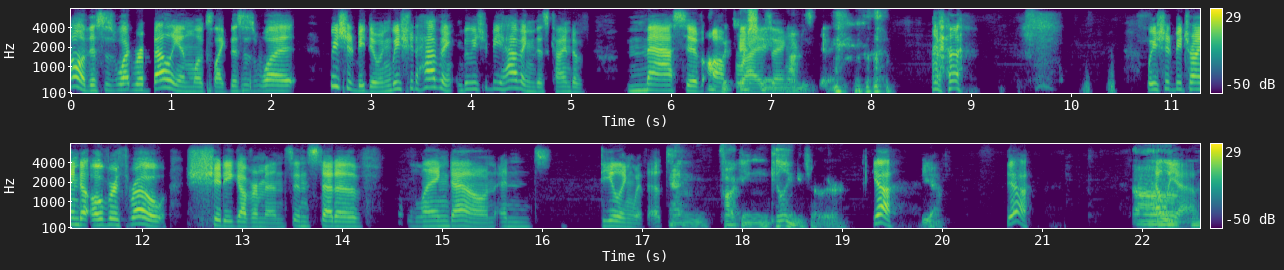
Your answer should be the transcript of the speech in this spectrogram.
oh, this is what rebellion looks like. This is what we should be doing. We should having we should be having this kind of massive uprising. I'm just kidding. we should be trying to overthrow shitty governments instead of laying down and dealing with it. and fucking killing each other. Yeah. Yeah. Yeah. Um, Hell yeah.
